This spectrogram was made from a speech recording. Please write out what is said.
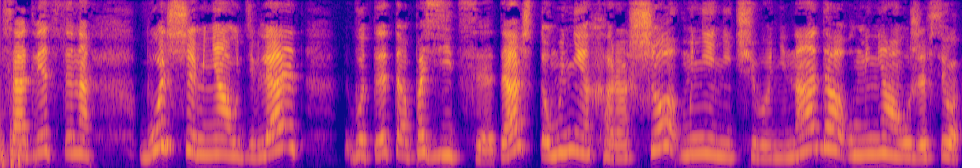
соответственно, больше меня удивляет вот эта позиция, да, что мне хорошо, мне ничего не надо, у меня уже все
